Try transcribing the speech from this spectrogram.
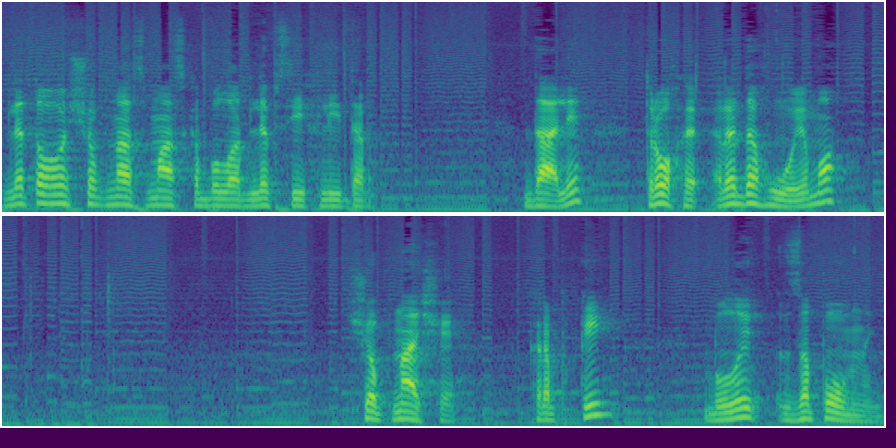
для того, щоб у нас маска була для всіх літер. Далі трохи редагуємо, щоб наші крапки були заповнені.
